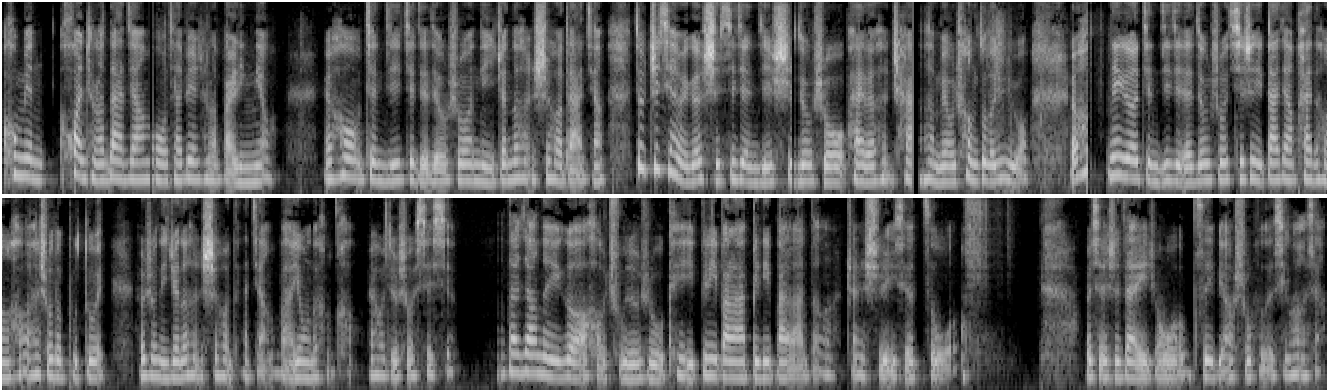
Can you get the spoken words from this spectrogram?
后面换成了大疆，我才变成了百灵鸟。然后剪辑姐姐就说：“你真的很适合大疆。”就之前有一个实习剪辑师就说我拍的很差，他没有创作的欲望。然后那个剪辑姐姐就说：“其实你大疆拍的很好。”他说的不对，他说你真的很适合大疆，把它用的很好。然后就说谢谢。大疆的一个好处就是我可以哔哩吧啦、哔哩吧啦的展示一些自我，而且是在一种我自己比较舒服的情况下。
